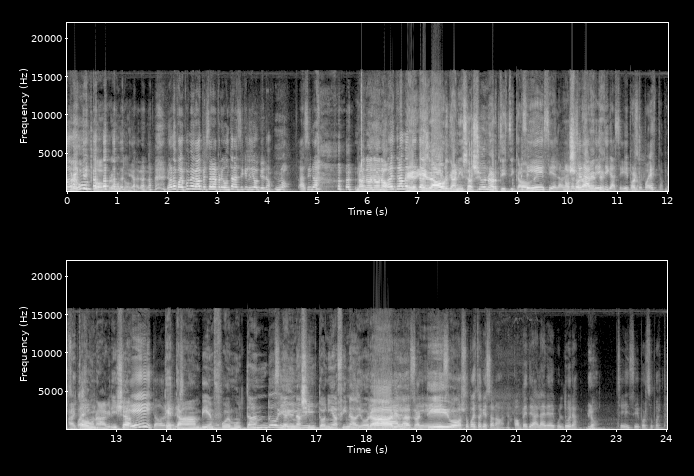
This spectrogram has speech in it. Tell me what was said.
no, pregunto, pregunto. No, no, porque después me va a empezar a preguntar, así que le digo que no. No. Así no. No, no, no, no. En en la organización artística. Sí, donde sí, en la organización artística, sí, por supuesto, por hay supuesto. toda una grilla Sí, toda una que grilla. también fue mutando y hay una sintonía fina de horarios, Claro, de sí, sí, atractivos. por supuesto que eso no, nos compete al área de cultura. ¿Vio? Sí, sí, por supuesto.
